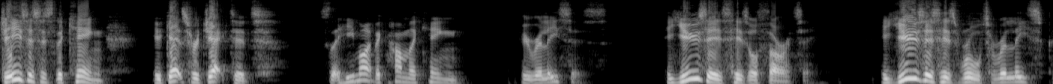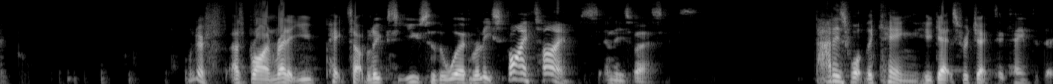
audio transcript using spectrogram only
Jesus is the king who gets rejected so that he might become the king who releases. He uses his authority, he uses his rule to release people. I wonder if, as Brian read it, you picked up Luke's use of the word release five times in these verses. That is what the king who gets rejected came to do.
